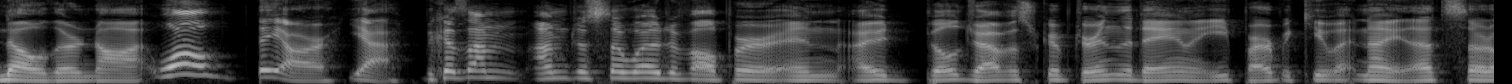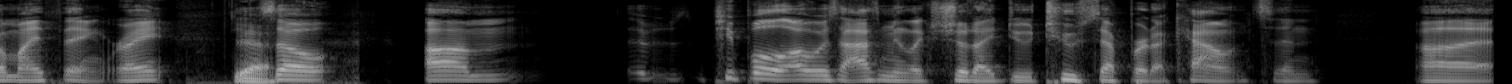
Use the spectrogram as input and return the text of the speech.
No, they're not. Well, they are. Yeah, because I'm I'm just a web developer and I build JavaScript during the day and I eat barbecue at night. That's sort of my thing, right? Yeah. So, um, people always ask me like, should I do two separate accounts and uh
